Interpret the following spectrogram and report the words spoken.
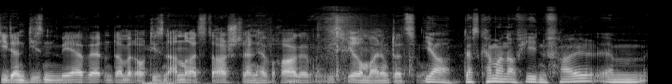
die dann diesen Mehrwert und damit auch diesen Anreiz darstellen? Herr Frage, wie ist Ihre Meinung dazu? Ja, das kann man auf jeden Fall. Ähm,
